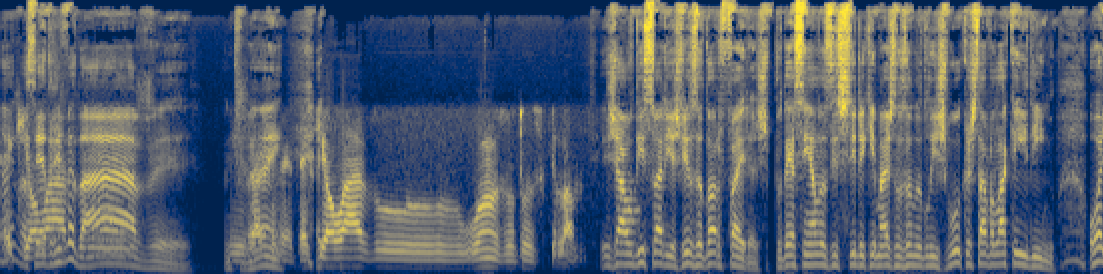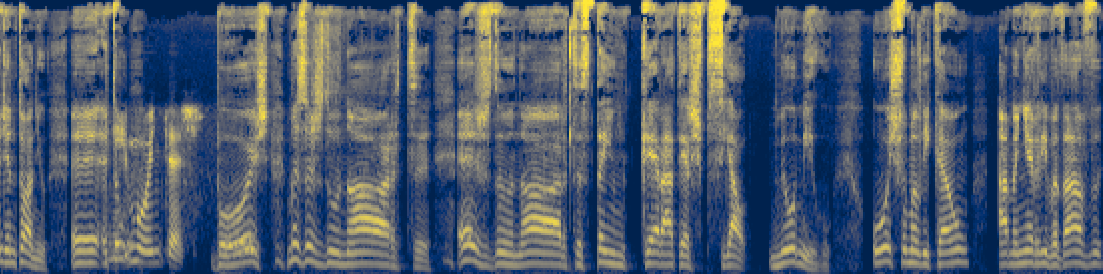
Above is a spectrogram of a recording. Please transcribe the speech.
Ah, aqui você ao é de lado-. Muito bem. Exatamente, aqui ao lado 11 ou 12 quilómetros. Já o disse várias vezes, adoro feiras. Pudessem elas existir aqui mais na zona de Lisboa, que eu estava lá caidinho. Olha, António, eh, então... E muitas. Pois, mas as do Norte, as do Norte têm um caráter especial. Meu amigo, hoje Famalicão, amanhã Ribadave,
